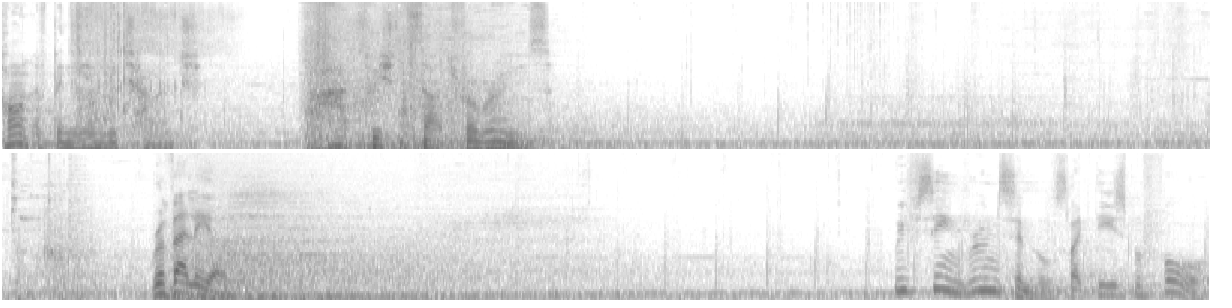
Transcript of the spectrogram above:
Can't have been the only challenge. Perhaps we should search for runes. Revelio. We've seen rune symbols like these before.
